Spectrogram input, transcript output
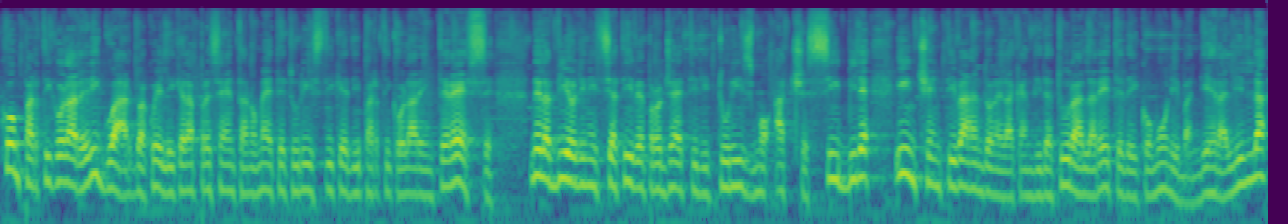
con particolare riguardo a quelli che rappresentano mete turistiche di particolare interesse, nell'avvio di iniziative e progetti di turismo accessibile, incentivandone la candidatura alla rete dei comuni Bandiera Lilla Lilla,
